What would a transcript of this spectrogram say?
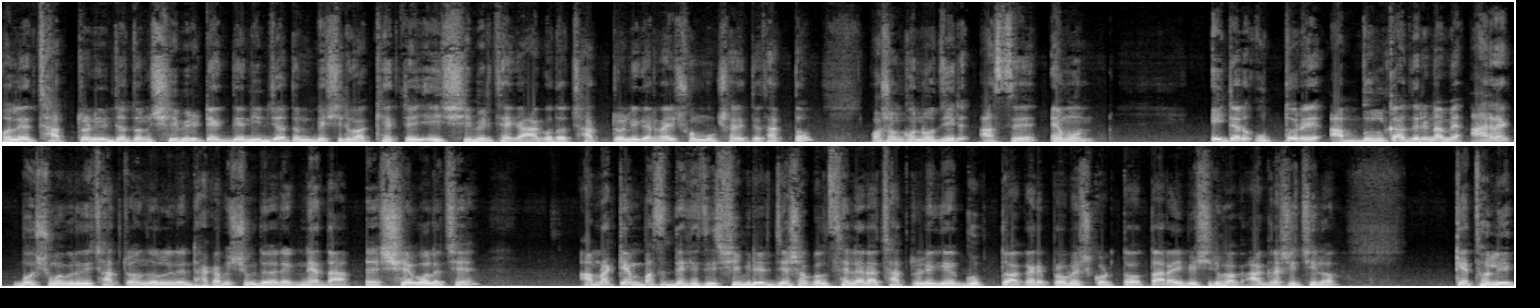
হলে ছাত্র নির্যাতন শিবির টেক দিয়ে নির্যাতন বেশিরভাগ ক্ষেত্রেই এই শিবির থেকে আগত ছাত্রলীগেরাই সম্মুখ সারিতে থাকতো। অসংখ্য নজির আছে এমন। এটার উত্তরে আব্দুল কাদের নামে আরেক বৈষম্য বিরোধী ছাত্র আন্দোলনের ঢাকা বিশ্ববিদ্যালয়ের এক নেতা, সে বলেছে, আমরা ক্যাম্পাসে দেখেছি শিবিরের যে সকল ছেলেরা ছাত্রলীগে গুপ্ত আকারে প্রবেশ করত, তারাই বেশিরভাগ আগ্রাসী ছিল। ক্যাথলিক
